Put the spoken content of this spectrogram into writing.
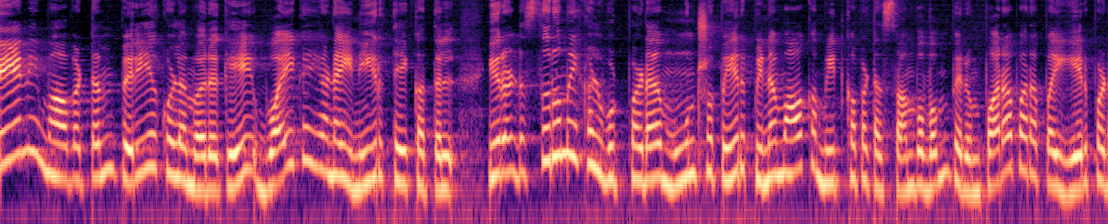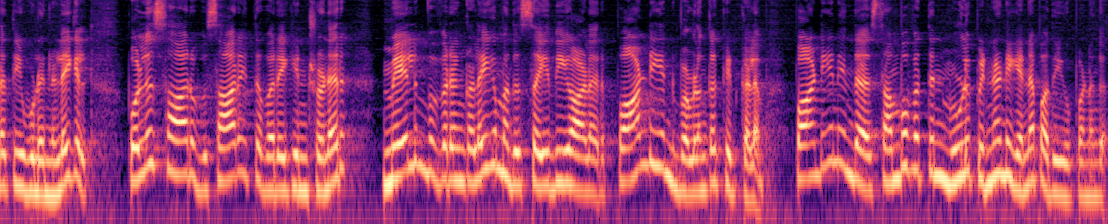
தேனி மாவட்டம் பெரியகுளம் அருகே வைகை அணை நீர்த்தேக்கத்தில் இரண்டு சிறுமிகள் உட்பட மூன்று பேர் பிணமாக மீட்கப்பட்ட சம்பவம் பெரும் பரபரப்பை ஏற்படுத்தியுள்ள நிலையில் போலீசார் விசாரித்து வருகின்றனர். மேலும் விவரங்களை எமது செய்தியாளர் பாண்டியன் வழங்க கேட்கலாம். பாண்டியன் இந்த சம்பவத்தின் முழு பின்னணி என பதிவு பண்ணுங்க.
